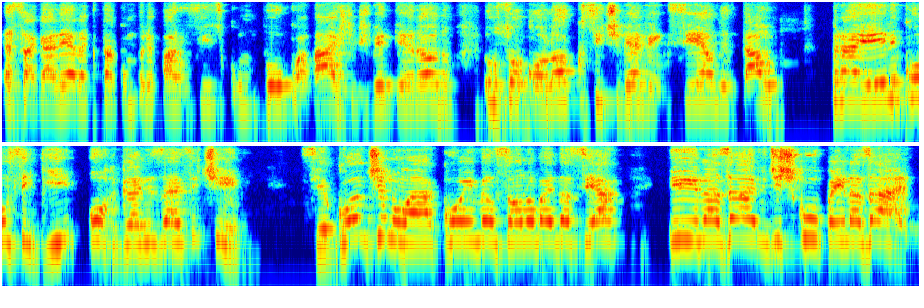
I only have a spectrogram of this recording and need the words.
essa galera que está com preparo físico um pouco abaixo, os veteranos, eu só coloco se estiver vencendo e tal, para ele conseguir organizar esse time. Se continuar com a invenção, não vai dar certo. E, Nazário, desculpa, hein, Nazário?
